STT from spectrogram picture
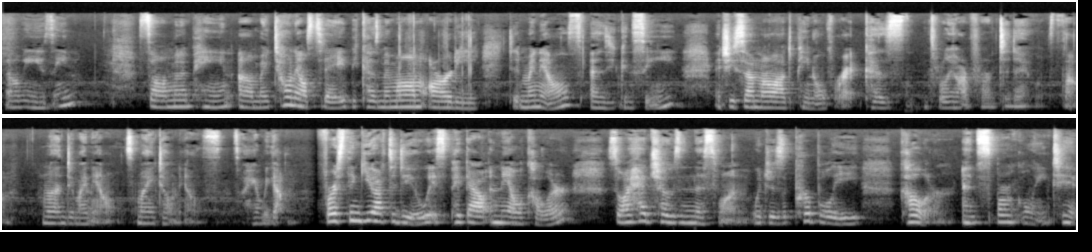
that I'll be using. So I'm going to paint um, my toenails today because my mom already did my nails, as you can see. And she said I'm not allowed to paint over it because it's really hard for her to do. So I'm going to do my nails, my toenails. So here we go. First thing you have to do is pick out a nail color. So I had chosen this one, which is a purpley color and sparkly too.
